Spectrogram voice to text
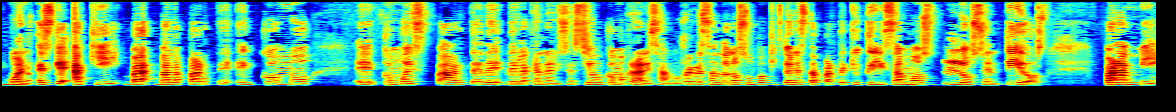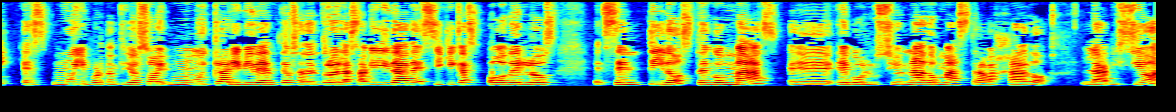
bueno, es que aquí va, la parte en cómo, eh, cómo es parte de, de, la canalización, cómo canalizamos. Regresándonos un poquito en esta parte que utilizamos los sentidos. Para mí es muy importante. Yo soy muy clarividente, o sea, dentro de las habilidades psíquicas o de los eh, sentidos, tengo más eh, evolucionado, más trabajado la visión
